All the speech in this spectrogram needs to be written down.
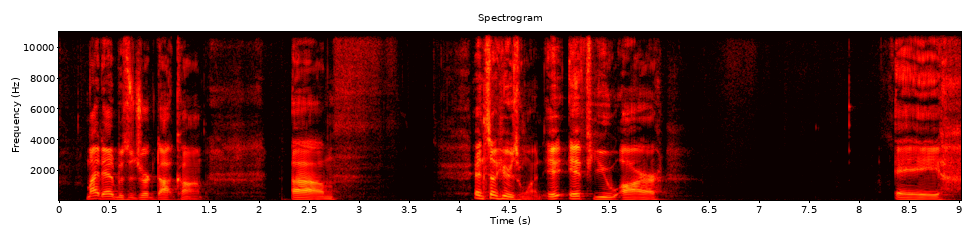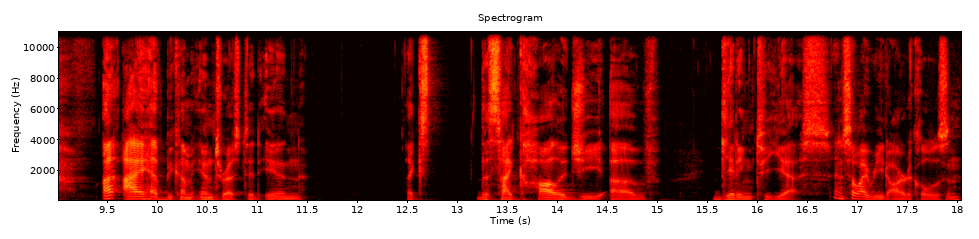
my dad was a jerk.com. Um, and so here's one. If you are a, I, I have become interested in like the psychology of getting to yes. And so I read articles and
